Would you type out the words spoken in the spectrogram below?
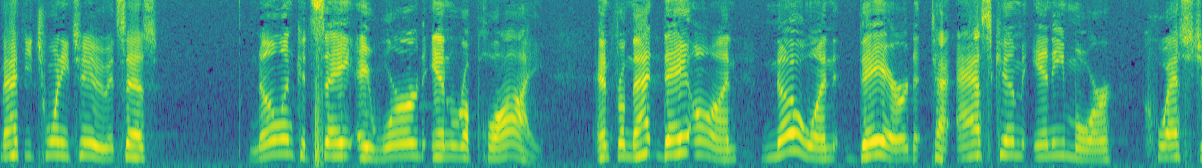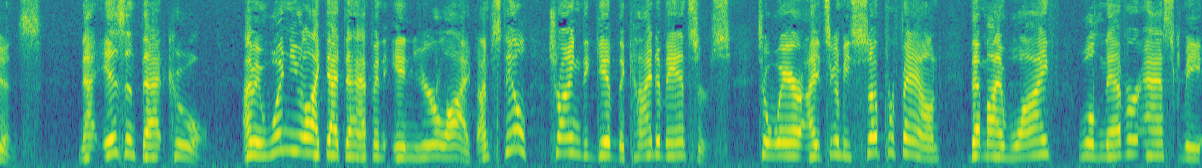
Matthew 22, it says, No one could say a word in reply. And from that day on, no one dared to ask him any more questions. Now, isn't that cool? I mean, wouldn't you like that to happen in your life? I'm still trying to give the kind of answers to where it's going to be so profound that my wife will never ask me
